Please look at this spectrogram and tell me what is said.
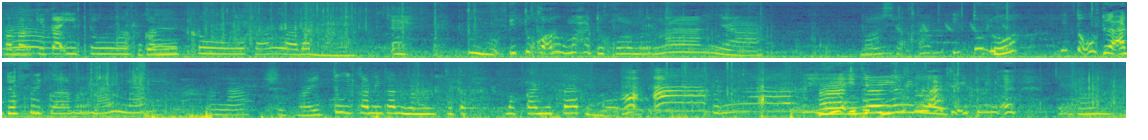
Kamar kita itu, bukan itu. Salah tadi. Eh, itu kok rumah ada kolam renangnya? Masa kan itu loh. Itu udah ada free kolam renangnya. Mana? Nah, itu ikan-ikan yang kita makan tadi. Ah, ah benar. Nah, iya loh. Ada itu eh Mana nih? Itu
